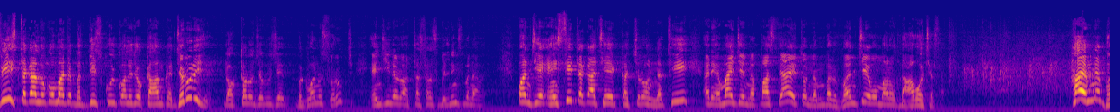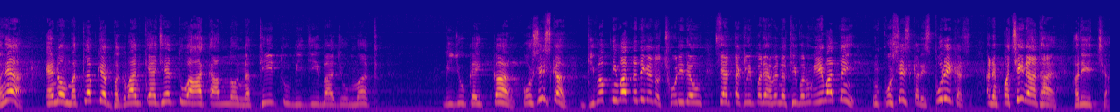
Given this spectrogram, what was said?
વીસ ટકા લોકો માટે બધી સ્કૂલ, કોલેજો કામ કરે. જરૂરી છે. ડોક્ટરો જરૂર છે. ભગવાનનું સ્વરૂપ છે. એન્જિનિયરો આટલા સરસ બિલ્ડિંગ્સ બનાવે. પણ જે એંસી ટકા છે એ કચરો નથી અને એમાંય જે નપાસ થયા એ તો નંબર વન છે એવો મારો દાવો છે, સાહેબ. હા, એમને ભણ્યા. એનો મતલબ કે ભગવાન કહે છે, તું આ કામનો નથી, તું બીજી બાજુ મત. બીજું કંઈક કર. કોશિશ કર. ગીવઅપની વાત નથી કરતો. છોડી દેવું. સેટ તકલીફ પડે, હવે નથી ભણવું. એ વાત નહીં. હું કોશિશ કરીશ. પૂરી કરીશ. અને પછી ના થાય. હરી ઈચ્છા.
